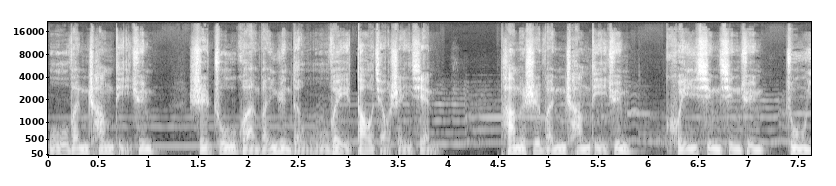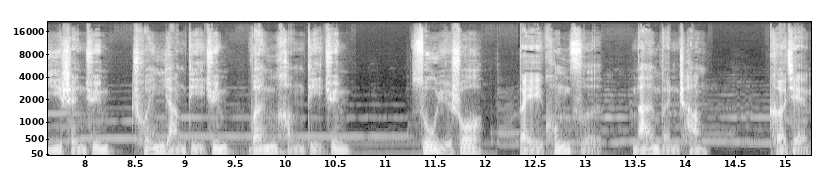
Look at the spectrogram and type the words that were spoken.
武文昌帝君，是主管文运的五位道教神仙。他们是文昌帝君、魁星星君、朱衣神君、纯阳帝君、文恒帝君。俗语说：“北孔子，南文昌。”可见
